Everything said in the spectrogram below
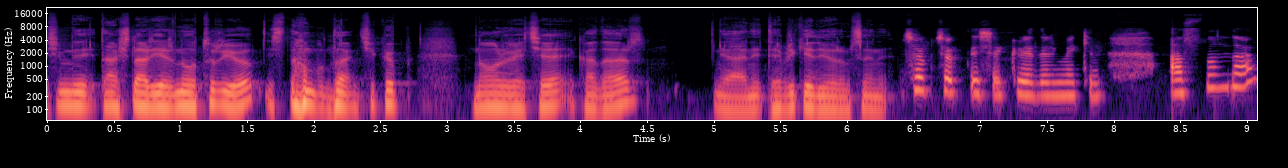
şimdi taşlar yerine oturuyor. İstanbul'dan çıkıp Norveç'e kadar yani tebrik ediyorum seni. Çok çok teşekkür ederim Ekin. Aslında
